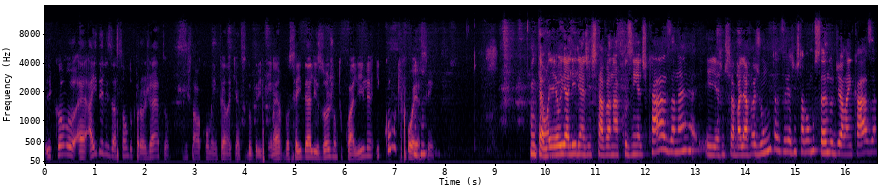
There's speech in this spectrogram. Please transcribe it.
E como é, a idealização do projeto, a gente estava comentando aqui antes do briefing, né? Você idealizou junto com a Lilian e como que foi uhum. assim? Então, eu e a Lilian, a gente estava na cozinha de casa, né? E a gente trabalhava juntas e a gente estava almoçando um dia lá em casa.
